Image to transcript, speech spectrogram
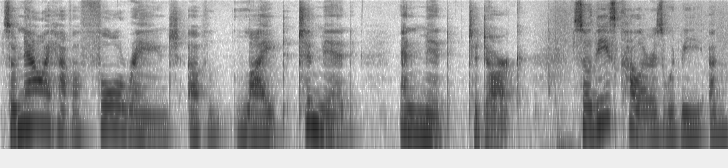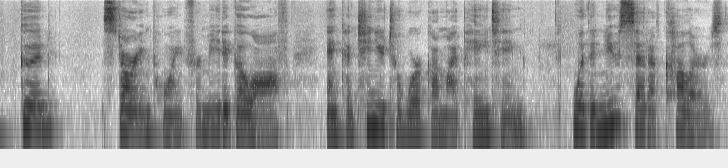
So now I have a full range of light to mid and mid to dark. So these colors would be a good starting point for me to go off and continue to work on my painting with a new set of colors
